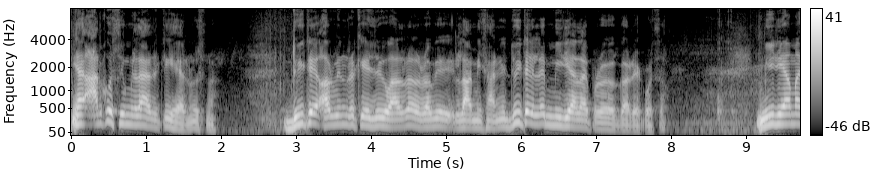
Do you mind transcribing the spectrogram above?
यहाँ अर्को सिमिल्यारिटी हेर्नुहोस् न। दुइटै अरविन्द केजरीवाल र रवि लामिछाने दुइटैले मिडियालाई प्रयोग गरेको छ। मिडियामा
